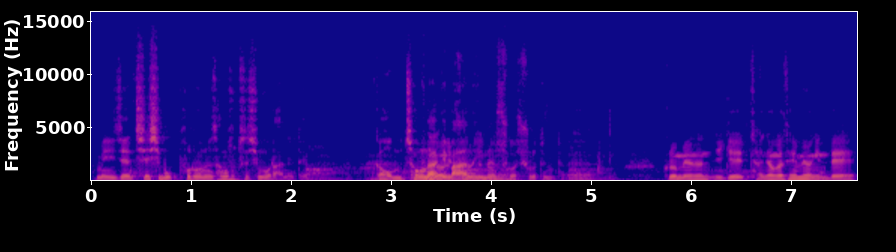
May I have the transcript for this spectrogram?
그러면 이제 75%는 상속세 신고를 안 해도 돼요. 아. 그러니까 엄청나게 많은 줄어드네요. 인원수가 줄어듭니다. 예. 어. 그러면은 이게 자녀가 세 명인데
